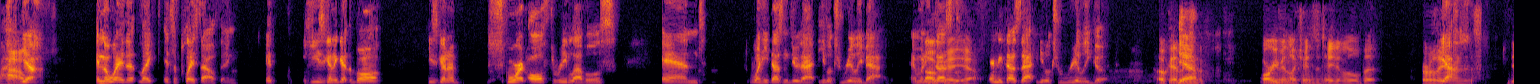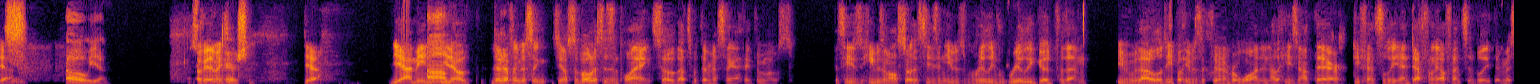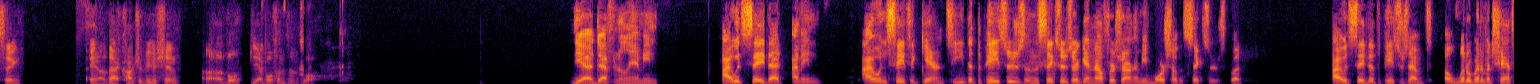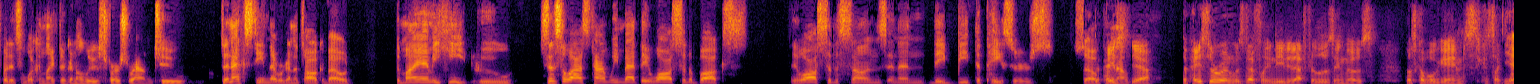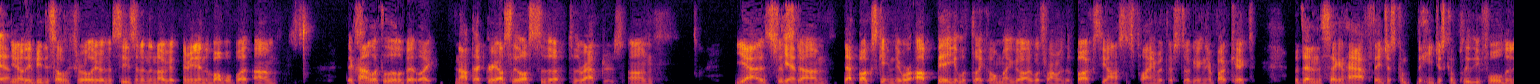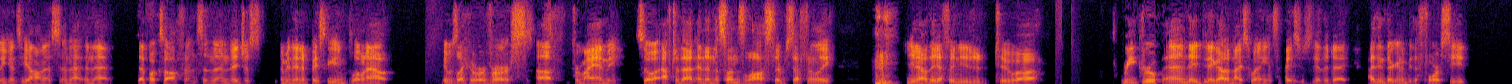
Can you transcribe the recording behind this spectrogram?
How? yeah. In the way that like it's a playstyle thing. It he's gonna get the ball, he's gonna score at all three levels, and when he doesn't do that, he looks really bad. And when he Okay. does Yeah. and he does that, he looks really good. Okay. That Yeah. Makes sense. Or even like Jayson Tatum a little bit earlier Yeah. in this. Yeah. Oh yeah. That's Okay, that makes sense. Yeah. Yeah, I mean, Um, you know, they're definitely missing. You know, Sabonis isn't playing, so that's what they're missing. I think the most because he's he was an All Star this season. He was really really good for them. Even without Oladipo, he was the clear number one. And now that he's not there, defensively and definitely offensively, they're missing. You know that contribution. Uh, both yeah, both ends of the ball. Yeah, definitely. I mean, I would say that. I mean, I wouldn't say it's a guarantee that the Pacers and the Sixers are getting out first round. I mean, more so the Sixers, but I would say that the Pacers have a little bit of a chance, but it's looking like they're going to lose first round to the next team that we're going to talk about, the Miami Heat, who since the last time we met, they lost to the Bucks, they lost to the Suns, and then they beat the Pacers. So The pace, you know, yeah, the Pacer win was definitely needed after losing those those couple of games because like Yeah. you know they beat the Celtics earlier in the season in the Nugget, I mean in the bubble, but um they kind of looked a little bit like not that great. Also, they lost to the to the Raptors. Um, yeah, it's just um that Bucks game. They were up big. It looked like oh my god, what's wrong with the Bucks? Giannis is playing, but they're still getting their butt kicked. But then in the second half, they just com- the Heat just completely folded against Giannis and that and that that Bucks offense, and then they just I mean they ended up basically getting blown out. It was like a reverse uh, for Miami. So after that, and then the Suns lost. There was definitely, you know, they definitely needed to uh, regroup, and they they got a nice win against the Pacers the other day. I think they're going to be the four seed,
